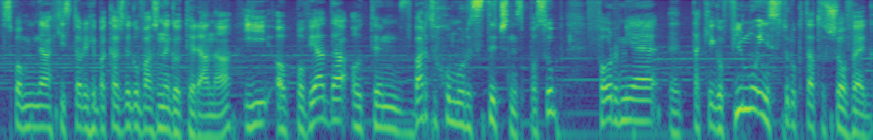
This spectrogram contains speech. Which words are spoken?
wspomina historię chyba każdego ważnego tyrana i opowiada o tym w bardzo humorystyczny sposób, w formie e, takiego filmu instruktatorowego,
